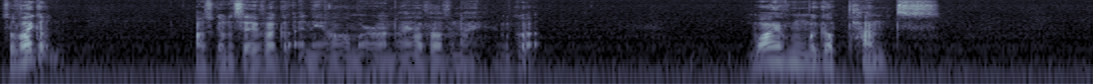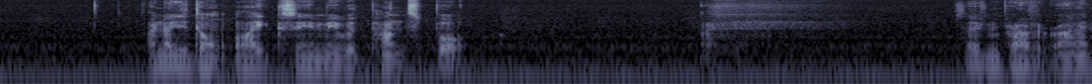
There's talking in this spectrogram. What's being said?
So have I got... I was going to say if I got any armour on. I have, haven't I? I've got... Why haven't we got pants? I know you don't like seeing me with pants, but... Saving Private Ryan.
